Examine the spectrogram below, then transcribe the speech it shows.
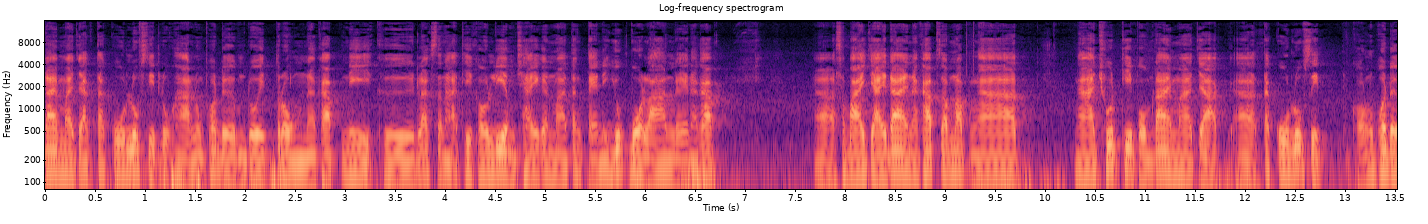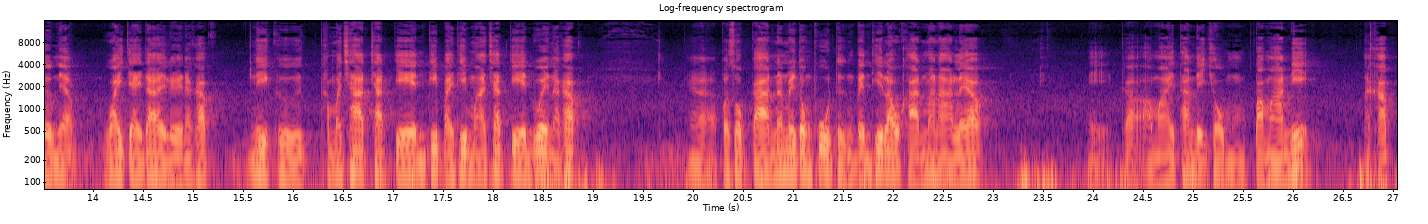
ได้มาจากตระกูลลูกศิษย์ลูกหาหลวงพ่อเดิมโดยตรงนะครับ นี่คือลักษณะที่เขาเลี่ยมใช้กันมาตั้งแต่ในยุคโบราณเลยนะครับสบายใจได้นะครับสำหรับงางาชุดที่ผมได้มาจากตระกูลลูกศิษย์ของหลวงพ่อเดิมเนี่ยไว้ใจได้เลยนะครับ นี่คือธรรมชาติชัดเจนที่ไปที่มาชัดเจนด้วยนะครับประสบการณ์นั้นไม่ต้องพูดถึงเป็นที่เล่าขานมานานแล้วนี่ก็เอามาให้ท่านได้ชมประมาณนี้นะครับ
